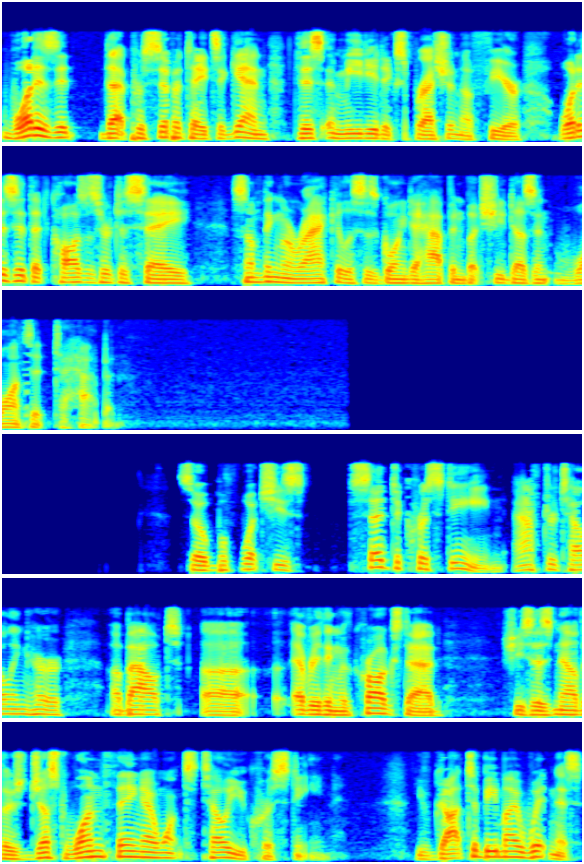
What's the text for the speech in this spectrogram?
what is it that precipitates, again, this immediate expression of fear? What is it that causes her to say something miraculous is going to happen, but she doesn't want it to happen? So what she's said to Christine after telling her about uh, everything with Krogstad, she says, Now there's just one thing I want to tell you, Christine. You've got to be my witness.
